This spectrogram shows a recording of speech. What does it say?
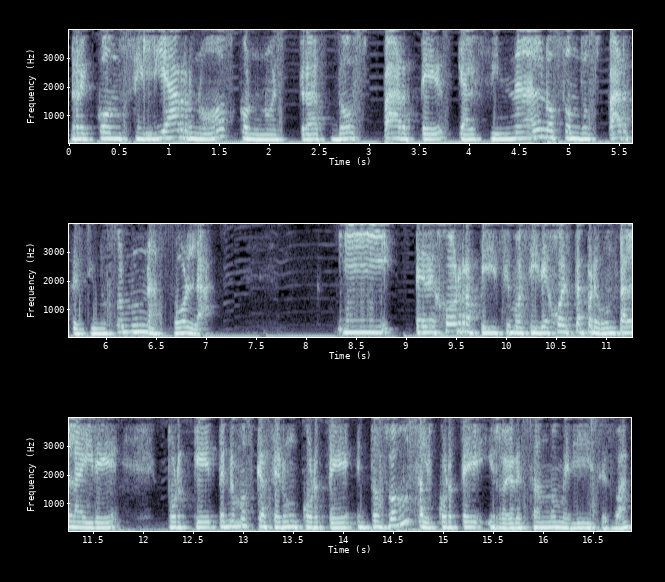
reconciliarnos con nuestras dos partes, que al final no son dos partes, sino son una sola. Y te dejo rapidísimo así, dejo esta pregunta al aire porque tenemos que hacer un corte. Entonces vamos al corte y regresando me dices, ¿va?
